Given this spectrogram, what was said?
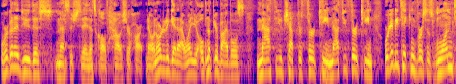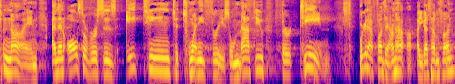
We're going to do this message today that's called How's Your Heart? Now, in order to get it, I want you to open up your Bibles, Matthew chapter 13. Matthew 13, we're going to be taking verses 1 to 9 and then also verses 18 to 23. So, Matthew 13. We're going to have fun today. I'm ha- are you guys having fun?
